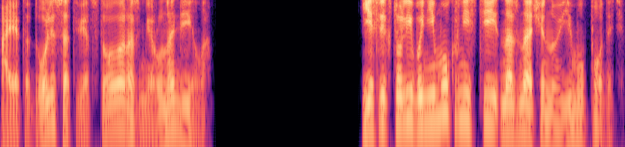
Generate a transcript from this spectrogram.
а эта доля соответствовала размеру надела. Если кто-либо не мог внести назначенную ему подать,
